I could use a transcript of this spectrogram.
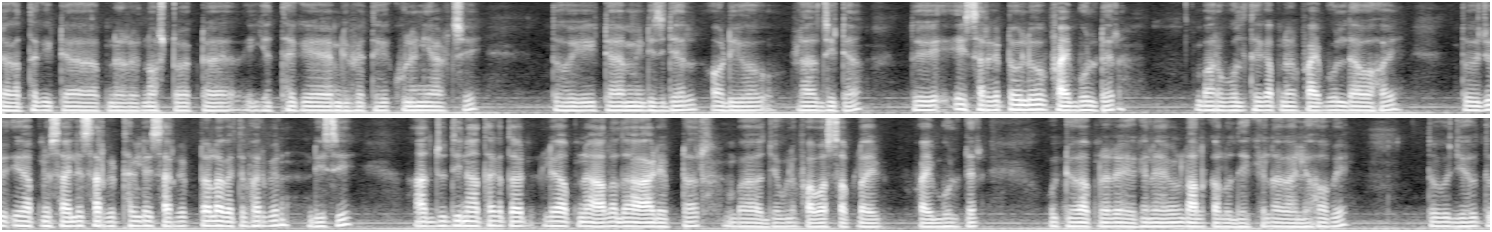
জায়গার থেকে এটা আপনার নষ্ট একটা ইয়ের থেকে অ্যাম্পলিফায়ার থেকে খুলে নিয়ে আসছি। তো এইটা আমি ডিজিটাল অডিও প্লাস যেটা, তো এই সার্কিটটা হলো ফাইভ ভোল্টের। বারো ভোল্ট থেকে আপনার ফাইভ ভোল্ট দেওয়া হয়। তো য- এ আপনার সাইলের সার্কিট থাকলে সার্কিটটা লাগাতে পারবেন ডিসি আর যদি না থাকে তাহলে আপনার আলাদা অ্যাডাপ্টার বা যেগুলো পাওয়ার সাপ্লাই ফাইভ ভোল্টের ওইটা আপনার এখানে লাল কালো দেখে লাগাইলে হবে। তো যেহেতু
